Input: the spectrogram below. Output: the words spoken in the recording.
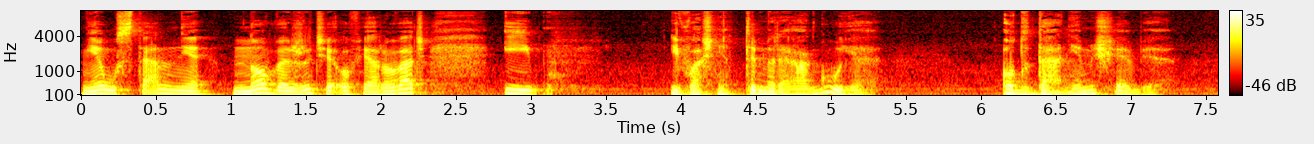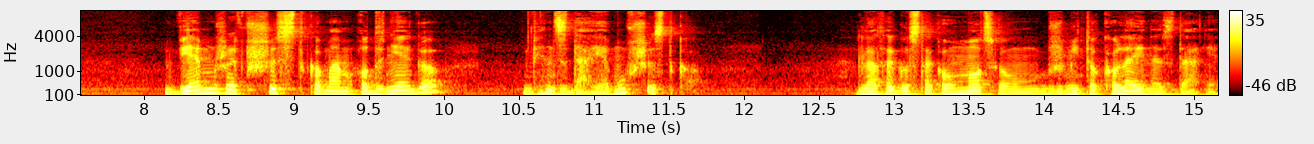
nieustannie nowe życie ofiarować i, i właśnie tym reaguję oddaniem siebie. Wiem, że wszystko mam od Niego, więc daję Mu wszystko. Dlatego z taką mocą brzmi to kolejne zdanie,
